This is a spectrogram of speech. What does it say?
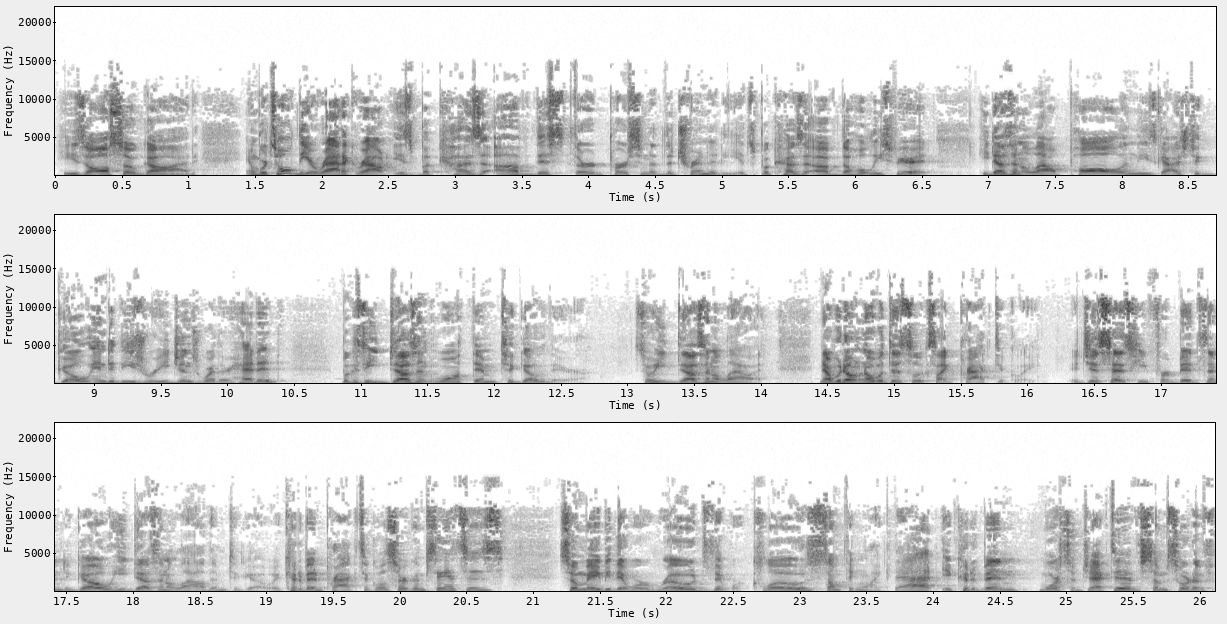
He's also God. And we're told the erratic route is because of this third person of the Trinity. It's because of the Holy Spirit. He doesn't allow Paul and these guys to go into these regions where they're headed because he doesn't want them to go there. So he doesn't allow it. Now, we don't know what this looks like practically. It just says he forbids them to go. He doesn't allow them to go. It could have been practical circumstances. So maybe there were roads that were closed, something like that. It could have been more subjective, some sort of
